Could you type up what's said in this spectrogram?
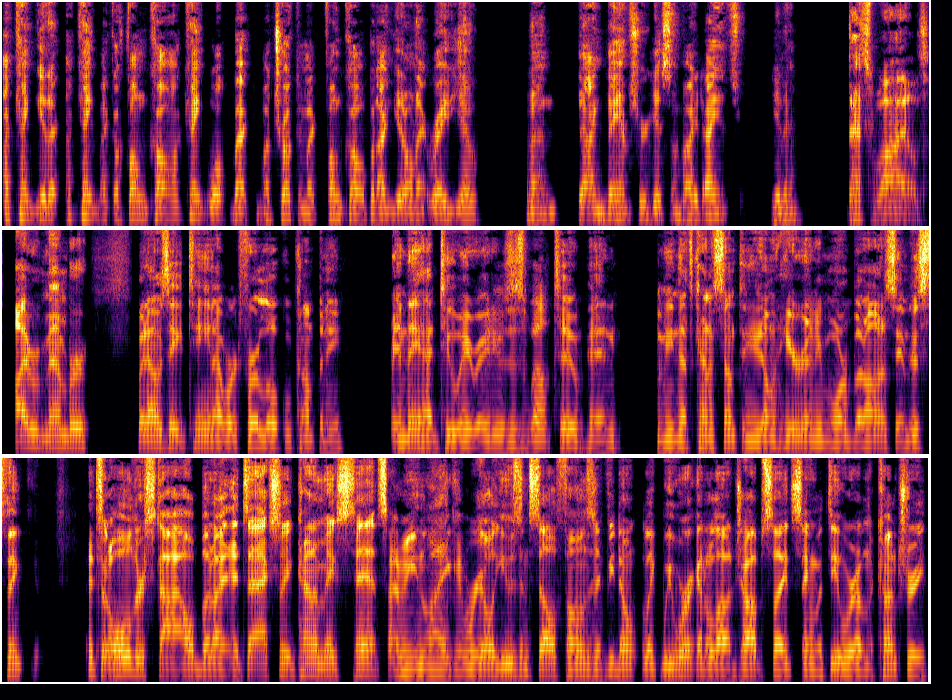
I can't get it. I can't make a phone call. I can't walk back to my truck and make a phone call, but I can get on that radio and I can damn sure get somebody to answer, you know. That's wild. I remember when I was 18, I worked for a local company and they had two way radios as well, too. And I mean, that's kind of something you don't hear anymore. But honestly, I'm just think it's an older style, but I, it's actually it kind of makes sense. I mean, like we're all using cell phones, and if you don't like, we work at a lot of job sites. Same with you. We're out in the country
